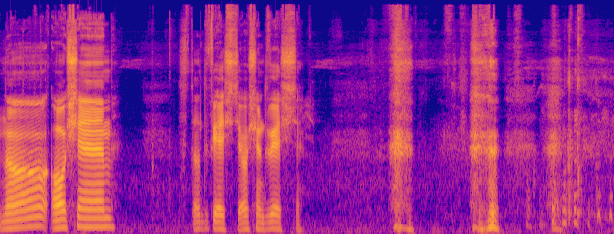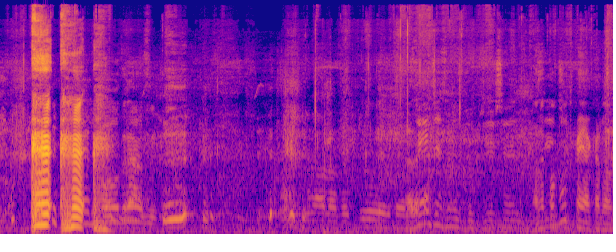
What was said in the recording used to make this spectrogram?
No 8 100 200, 8 200. Od razu. Ale pobudka jaka dobra.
